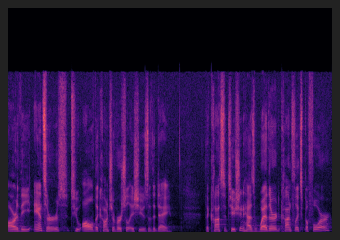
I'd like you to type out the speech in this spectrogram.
are the answers to all the controversial issues of the day. The Constitution has weathered conflicts before,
